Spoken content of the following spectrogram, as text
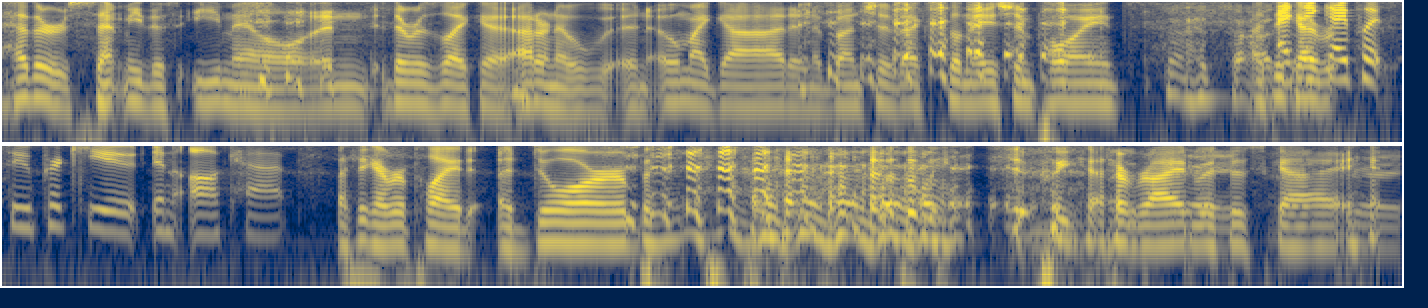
Heather sent me this email, and there was like a I don't know an oh my god and a bunch of exclamation points. That's I I think think I, I, put super cute in all caps. I think I replied adorb. we, we got a ride with this guy.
